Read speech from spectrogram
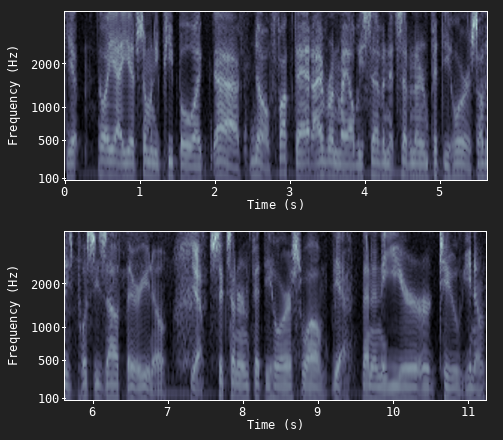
Yep. Oh yeah, you have so many people like ah no fuck that. I've run my LB7 at 750 horse. All these pussies out there, you know, Yeah. 650 horse. Well, yeah. Then in a year or two, you know,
